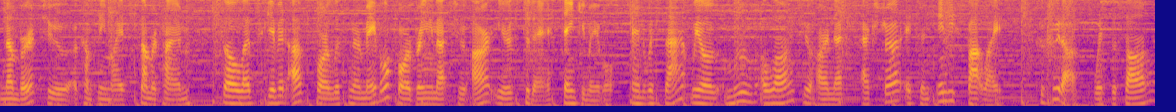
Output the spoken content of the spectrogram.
number to accompany my summertime. So let's give it up for listener Mabel for bringing that to our ears today. Thank you, Mabel. And with that, we'll move along to our next extra. It's an indie spotlight, Kufura, with the song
